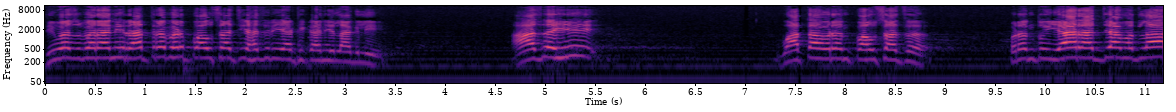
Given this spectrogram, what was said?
दिवसभर आणि रात्रभर पावसाची हजेरी या ठिकाणी लागली. आजही वातावरण पावसाचं परंतु या राज्यामधला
